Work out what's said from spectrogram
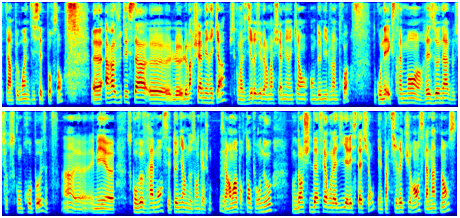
C'était un peu moins de 17%. Euh, à rajouter ça, euh, le, marché américain, puisqu'on va se diriger vers le marché américain en, 2023. Donc on est extrêmement raisonnable sur ce qu'on propose. Hein, euh, mais euh, ce qu'on veut vraiment, c'est tenir nos engagements. C'est vraiment important pour nous. Donc dans le chiffre d'affaires, on l'a dit, il y a les stations, il y a une partie récurrence, la maintenance.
